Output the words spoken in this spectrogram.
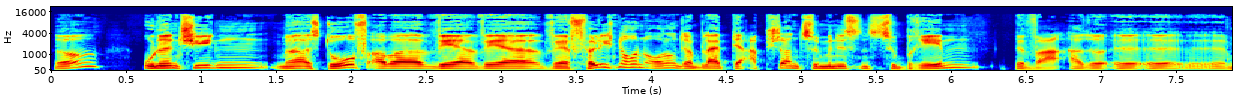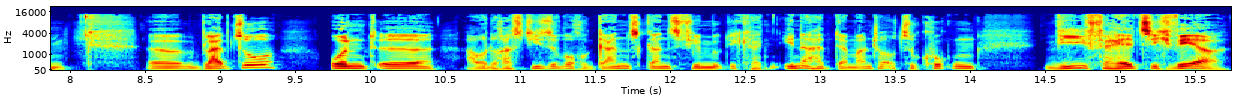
So. Unentschieden, ja, ist doof, aber wäre wär, wär völlig noch in Ordnung. Dann bleibt der Abstand zumindest zu Bremen bewahr, also äh, äh, ähm, äh, bleibt so. Und äh, aber du hast diese Woche ganz, ganz viele Möglichkeiten innerhalb der Mannschaft auch zu gucken, wie verhält sich wer.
